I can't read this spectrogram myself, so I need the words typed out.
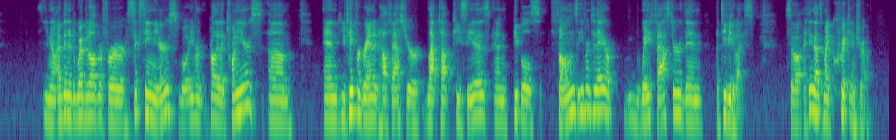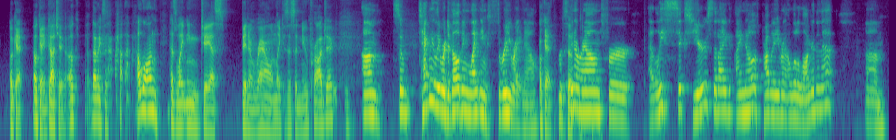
you know, I've been a web developer for 16 years, well, even probably like 20 years. Um, and you take for granted how fast your laptop PC is, and people's phones even today are way faster than a TV device. So I think that's my quick intro. Okay. Okay. Gotcha. Okay. That makes sense. How long has Lightning JS been around? Like, is this a new project? Um, so technically we're developing Lightning 3 right now. Okay. It's so, been around for at least six years that I, I know of, probably even a little longer than that. Um,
